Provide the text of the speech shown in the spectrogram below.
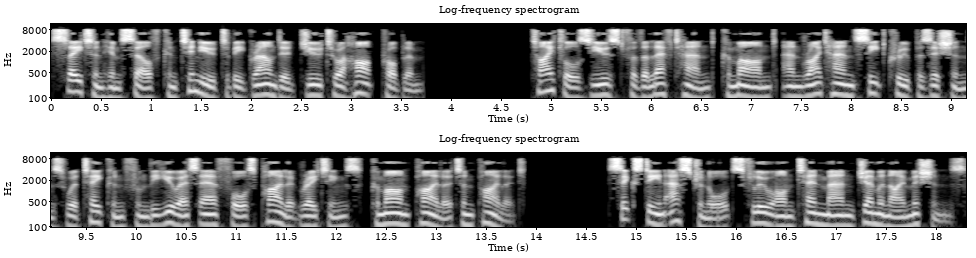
Slayton himself continued to be grounded due to a heart problem. Titles used for the left-hand command and right-hand seat crew positions were taken from the U.S. Air Force pilot ratings, command pilot and pilot. Sixteen astronauts flew on 10-man Gemini missions.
